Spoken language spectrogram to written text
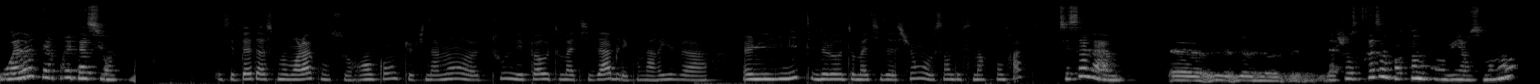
ou à l'interprétation. Et c'est peut-être à ce moment-là qu'on se rend compte que finalement euh, tout n'est pas automatisable et qu'on arrive à, une limite de l'automatisation au sein des smart contracts C'est ça la, la chose très importante qu'on vit en ce moment,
